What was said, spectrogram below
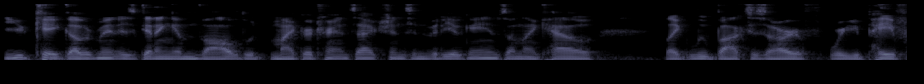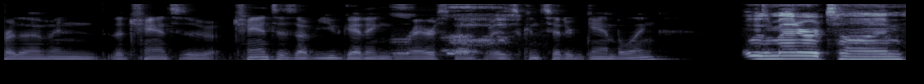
UK government is getting involved with microtransactions in video games on like how like loot boxes are where you pay for them and the chances chances of you getting rare stuff is considered gambling It was a matter of time.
